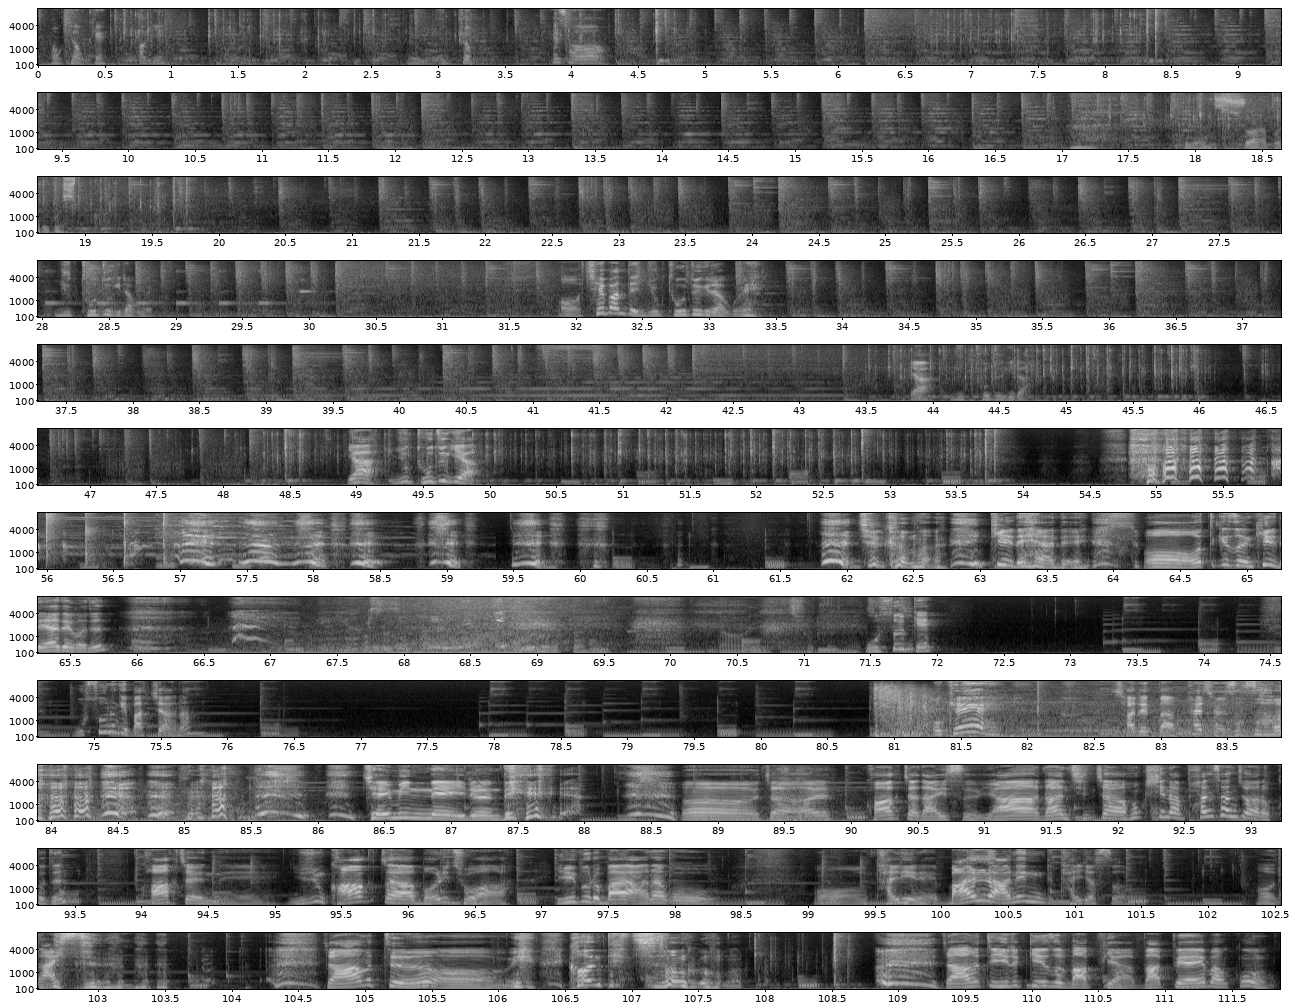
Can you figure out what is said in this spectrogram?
오케이 오케이. 확인 음, 육협 해서 그냥 쏘아버리고 싶고. 육도둑이라고 해. 어, 채반대 육도둑이라고 해. 야, 육도둑이다. 야, 육도둑이야. 잠깐만 킬 내야 돼. 어 어떻게 해서는 킬 내야 되거든. 역시 오늘 밤엔 너를 초대해. 옷 쏠게. 옷 쏘는 게 맞지 않아? 오케이 잘했다 팔 잘 써서 재밌네 이러는데 어자 과학자 나이스. 야 난 진짜 혹시나 판사인 줄 알았거든? 과학자였네. 요즘 과학자 머리 좋아. 일부러 말 안 하고 어 달리네. 말을 안 했는데 달렸어. 어 나이스. 자 아무튼 어 컨텐츠 성공. 자 아무튼 이렇게 해서 마피아. 마피아 해봤고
